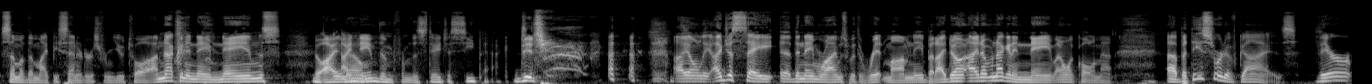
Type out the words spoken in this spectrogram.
some of them might be senators from Utah. I'm not going to name names. No, I, you I named them from the stage of CPAC. Did you? I only I just say uh, the name rhymes with Rit Momney, but I don't I don't I'm not going to name. I don't want to call them out. Uh, but these sort of guys, their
